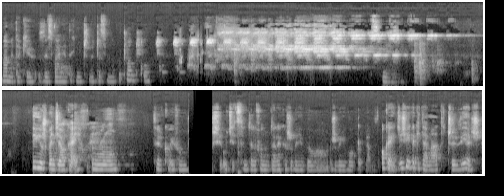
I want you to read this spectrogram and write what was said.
mamy takie wyzwania techniczne czasem na początku. I już będzie ok. Mm, Tylko Iwo musi uciec z tym telefonem daleko, żeby nie było, żeby nie było problemów. Ok, dzisiaj taki temat. Czy wiesz,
